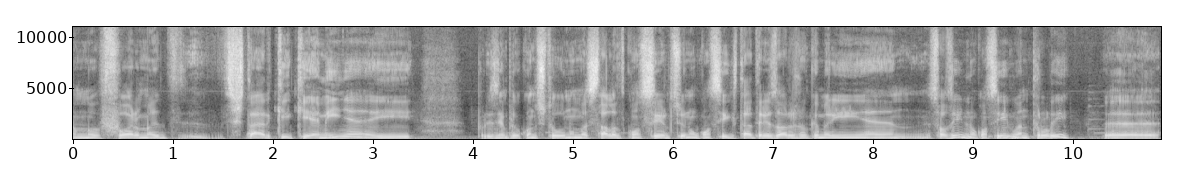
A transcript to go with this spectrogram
uma forma de, de estar que, que é a minha e, por exemplo, eu quando estou numa sala de concertos eu não consigo estar três horas no camarim uh, sozinho, não consigo, ando por ali. Uh,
